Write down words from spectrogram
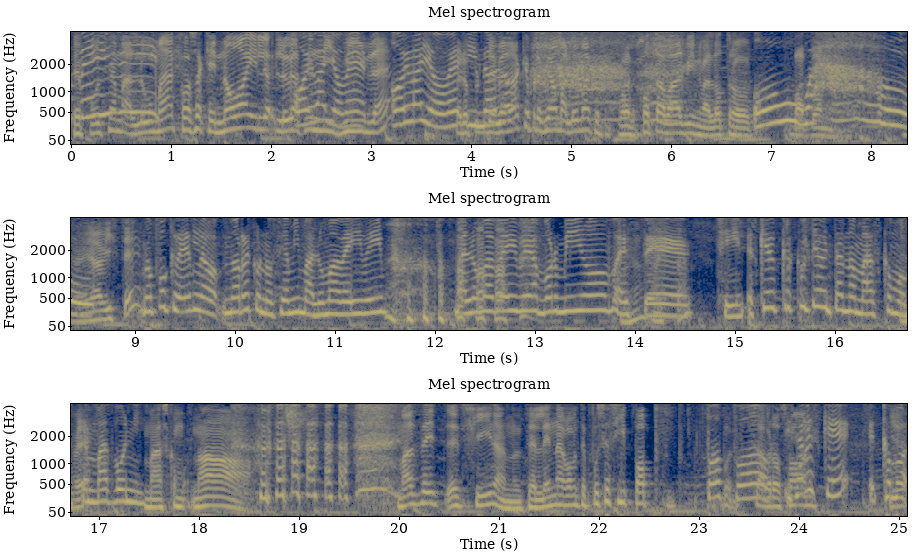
Te puse a baby. Maluma, cosa que no hay, lo, lo iba a hacer Hoy va a en mi llover. vida. Hoy va a llover Pero y no de lo- verdad que prefiero a Maluma que al J Balvin o al otro. ¡Oh, wow! ¿Ya viste? No puedo creerlo. No reconocí a mi Maluma Baby. Maluma Baby, amor mío. Este. Sí, es que creo que últimamente ando más como que en. Bad Bunny. Más como. No. Más de Ed Sheeran, de Elena Gómez. Te puse así pop. Pop, pop. sabrosón. Y sabes qué, como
